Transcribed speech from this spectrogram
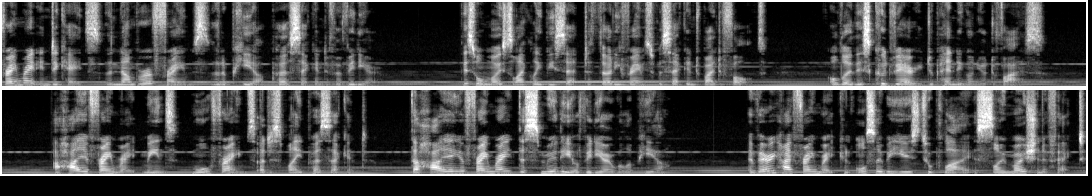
Frame rate indicates the number of frames that appear per second of a video. This will most likely be set to 30 frames per second by default, although this could vary depending on your device. A higher frame rate means more frames are displayed per second. The higher your frame rate, the smoother your video will appear. A very high frame rate can also be used to apply a slow motion effect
